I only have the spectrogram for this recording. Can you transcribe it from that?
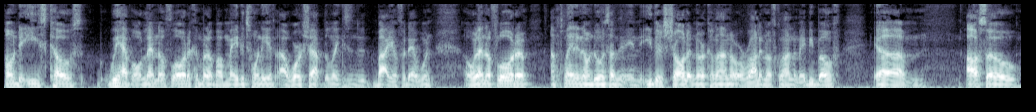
on the East Coast. We have Orlando, Florida coming up on May the 20th. Our workshop, the link is in the bio for that one. Orlando, Florida. I'm planning on doing something in either Charlotte, North Carolina, or Raleigh, North Carolina, maybe both. Um, also,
